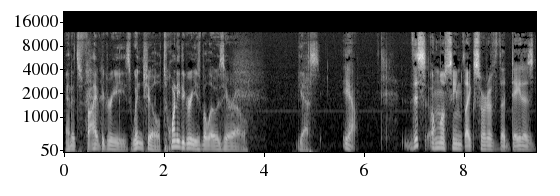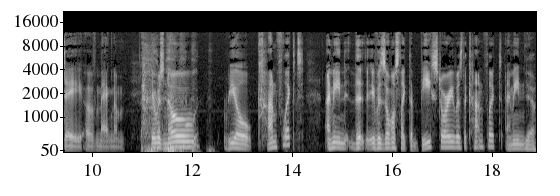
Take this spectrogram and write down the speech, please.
and it's five degrees, wind chill, 20 degrees below zero. Yes. Yeah. This almost seemed like sort of the Data's day of Magnum. There was no real conflict. I mean, the, it was almost like the B story was the conflict. I mean, Yeah.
